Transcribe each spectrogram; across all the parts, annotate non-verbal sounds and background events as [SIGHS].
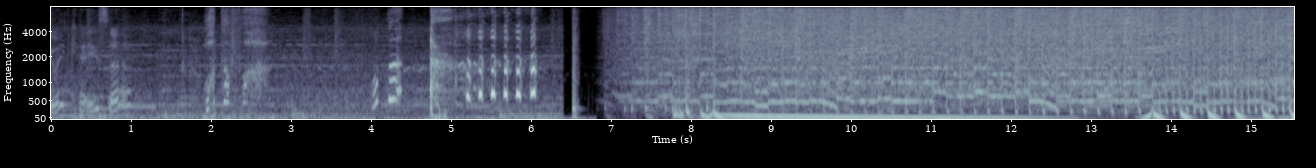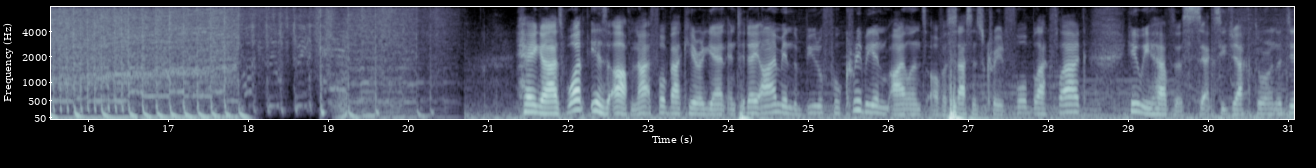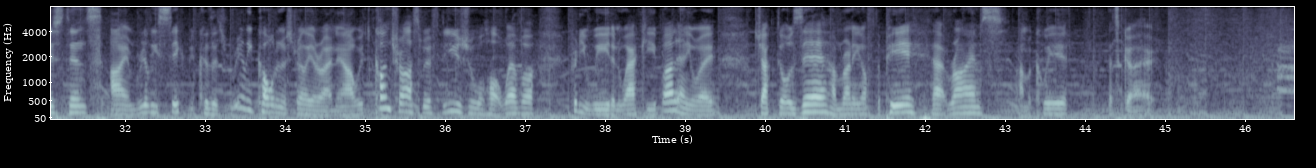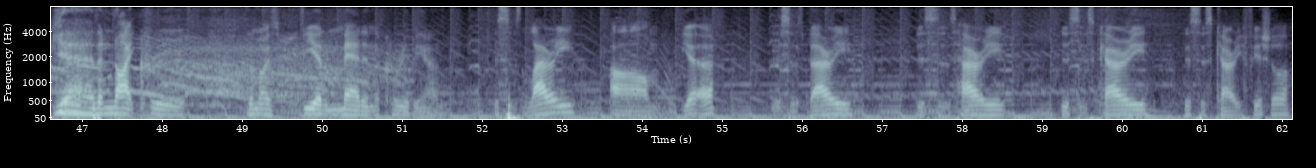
you okay, sir? Uh. What the fuck? What the? Hey guys, what is up? Nightfall back here again, and today I'm in the beautiful Caribbean islands of Assassin's Creed 4 Black Flag. Here we have the sexy jackdaw in the distance. I am really sick because it's really cold in Australia right now, which contrasts with the usual hot weather. Pretty weird and wacky, but anyway, jackdaw's there. I'm running off the pier. That rhymes. I'm a queer. Let's go. Yeah, the night crew. The most feared man in the Caribbean. This is Larry. Um, yeah. This is Barry. This is Harry. This is Carrie. This is Carrie Fisher.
